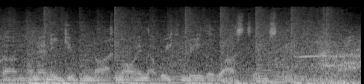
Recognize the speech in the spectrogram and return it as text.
done on any given night, knowing that we can be the last team standing.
